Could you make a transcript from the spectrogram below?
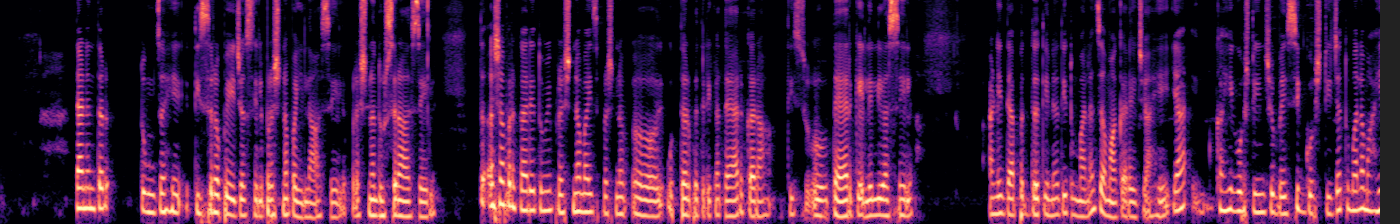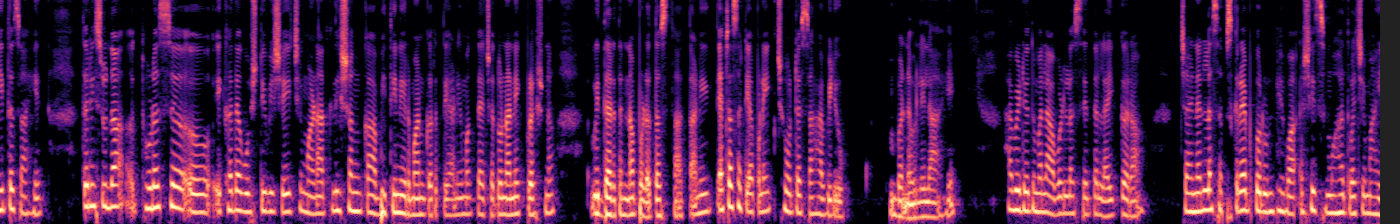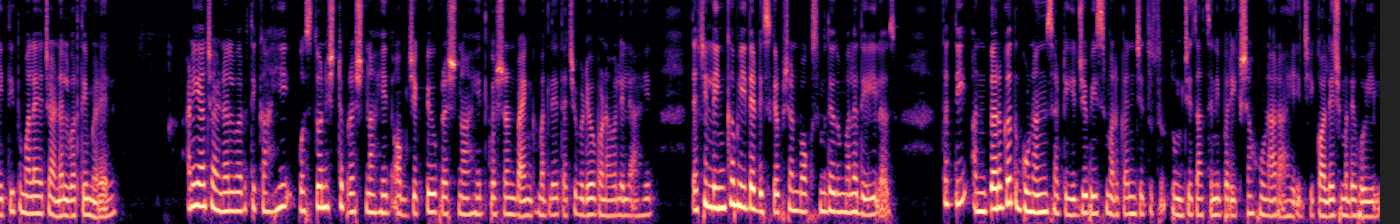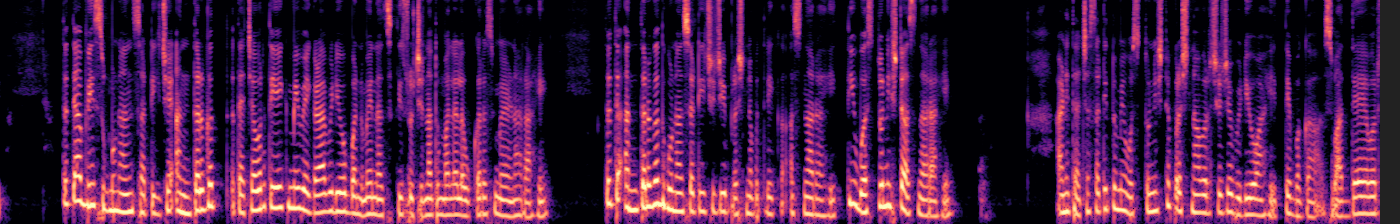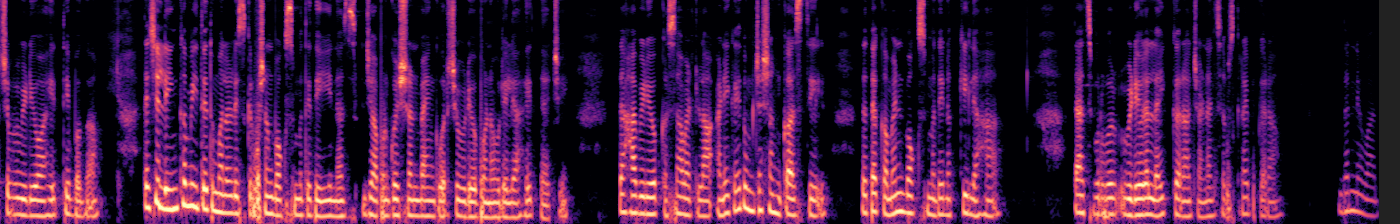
त्यानंतर तुमचं हे तिसरं पेज असेल प्रश्न पहिला असेल प्रश्न दुसरा असेल तर अशा प्रकारे तुम्ही प्रश्नवाईज प्रश्न उत्तरपत्रिका तयार करा. ती सु तयार केलेली असेल. आणि त्या पद्धतीनं ती तुम्हाला जमा करायची आहे. या काही गोष्टींची बेसिक गोष्टी ज्या तुम्हाला माहीतच आहेत तरीसुद्धा थोडंसं एखाद्या गोष्टीविषयीची मनातली शंका भीती निर्माण करते आणि मग त्याच्यातून अनेक प्रश्न विद्यार्थ्यांना पडत असतात. आणि त्याच्यासाठी आपण एक छोटासा हा व्हिडिओ बनवलेला आहे. हा व्हिडिओ तुम्हाला आवडला असेल तर लाईक करा. चॅनलला सबस्क्राईब करून ठेवा अशीच महत्त्वाची माहिती तुम्हाला या चॅनलवरती मिळेल. आणि या चॅनलवरती काही वस्तुनिष्ठ प्रश्न आहेत ऑब्जेक्टिव्ह प्रश्न आहेत क्वेश्चन बँकमधले त्याचे व्हिडिओ बनवलेले आहेत. त्याची लिंक मी इथे डिस्क्रिप्शन बॉक्समध्ये तुम्हाला देईलच. तर ती अंतर्गत गुणांसाठी जी वीस मार्कांची तुस- तुमची चाचणी परीक्षा होणार आहे जी कॉलेजमध्ये होईल तर त्या वीस गुणांसाठी जे अंतर्गत त्याच्यावरती एक मी वेगळा व्हिडिओ बनवेनच ती सूचना तुम्हाला लवकरच मिळणार आहे. तर त्या अंतर्गत गुणांसाठीची जी प्रश्नपत्रिका असणार आहे ती वस्तुनिष्ठ असणार आहे. आणि त्याच्यासाठी तुम्ही वस्तुनिष्ठ प्रश्नावरचे जे व्हिडिओ आहेत ते बघा. स्वाध्यायावरचे व्हिडिओ आहेत ते बघा. त्याची लिंक मी इथे तुम्हाला डिस्क्रिप्शन बॉक्समध्ये देईनच जे आपण क्वेश्चन बँकवरचे व्हिडिओ बनवलेले आहेत त्याचे. तर हा व्हिडिओ कसा वाटला आणि काही तुमच्या शंका असतील तर त्या कमेंट बॉक्समध्ये नक्की लिहा. त्याचबरोबर व्हिडिओला लाईक करा चॅनल सबस्क्राईब करा. धन्यवाद.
